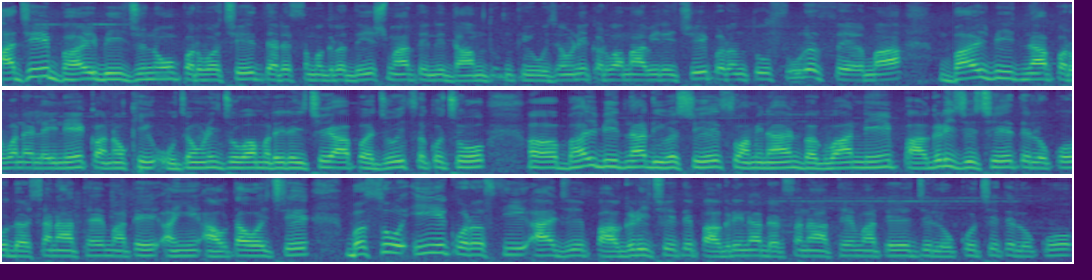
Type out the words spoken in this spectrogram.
આજે ભાઈ બીજનો પર્વ છે, ત્યારે સમગ્ર દેશમાં તેની ધામધૂમથી ઉજવણી કરવામાં આવી રહી છે, પરંતુ સુરત શહેરમાં ભાઈ બીજના પર્વને લઈને એક અનોખી ઉજવણી જોવા મળી રહી છે. આપ જોઈ શકો છો ભાઈ બીજના દિવસે સ્વામિનારાયણ ભગવાનની પાઘડી જે છે, તે લોકો દર્શનાર્થ માટે અહીં આવતા હોય છે. બસો એક વર્ષથી આ જે પાઘડી છે, તે પાઘડીના દર્શનાર્થે માટે જે લોકો છે, તે લોકો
